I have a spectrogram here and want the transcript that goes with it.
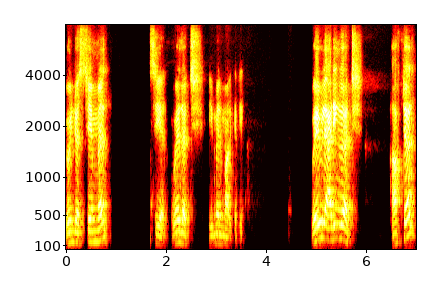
Going to HTML. Here. Where that? Email marketing. Where will adding that? After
